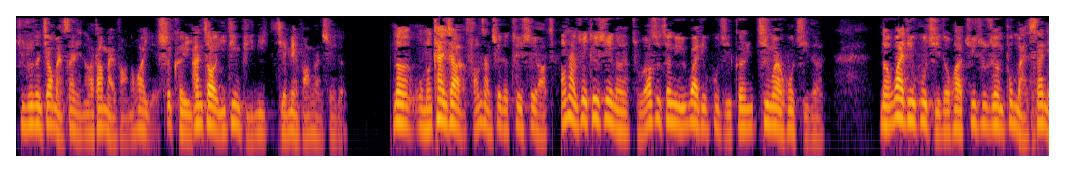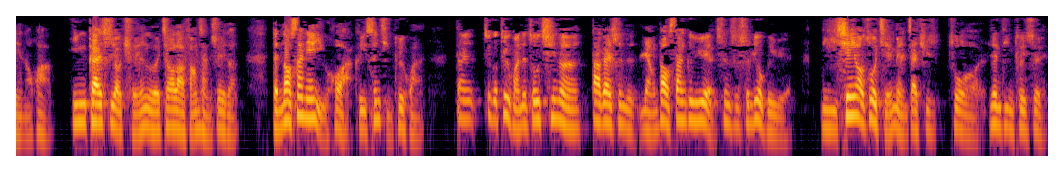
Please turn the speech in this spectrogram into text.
居住证交满三年的话，他买房的话也是可以按照一定比例减免房产税的。那我们看一下房产税的退税啊，房产税退税呢，主要是针对于外地户籍跟境外户籍的。那外地户籍的话，居住证不满三年的话，应该是要全额交纳房产税的。等到三年以后啊，可以申请退还。但这个退还的周期呢，大概是两到三个月，甚至是六个月。你先要做减免，再去做认定退税。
